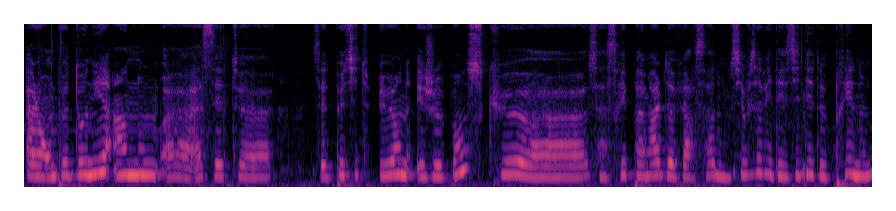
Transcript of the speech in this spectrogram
alors on peut donner un nom euh, à cette, euh, cette, petite urne et je pense que ça serait pas mal de faire ça. Donc si vous avez des idées de prénoms,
